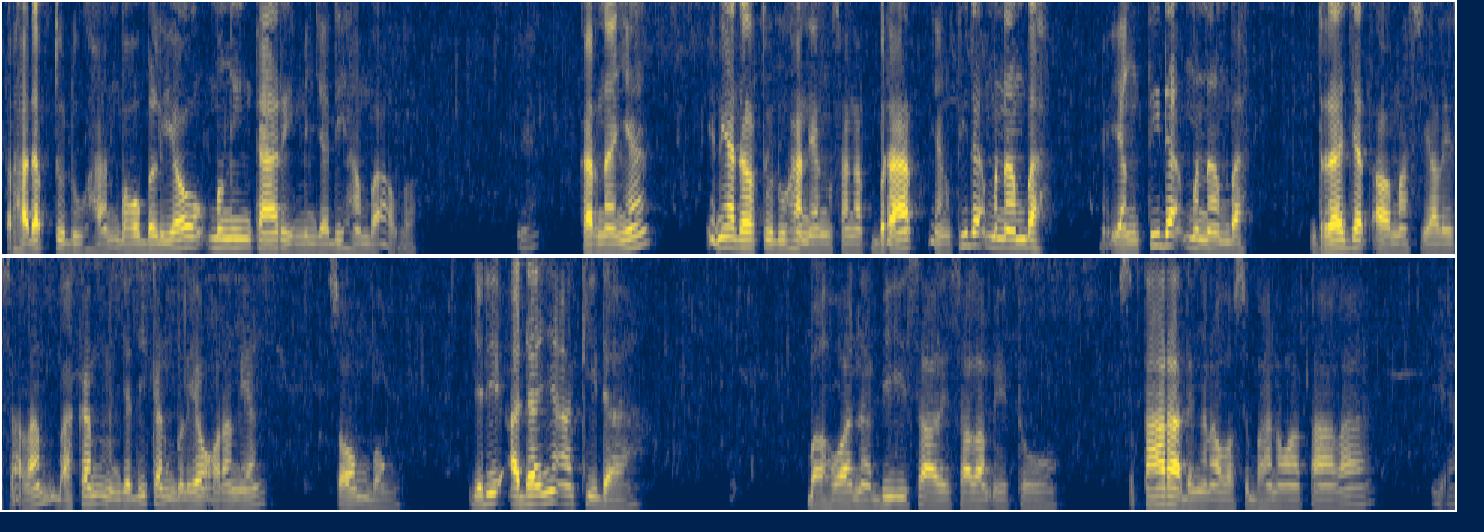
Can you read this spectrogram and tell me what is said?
terhadap tuduhan bahwa beliau mengingkari menjadi hamba Allah. Ya. Karenanya ini adalah tuduhan yang sangat berat yang tidak menambah yang tidak menambah derajat Al-Masih alaihissalam bahkan menjadikan beliau orang yang sombong. Jadi adanya akidah bahwa Nabi Isa alaihissalam itu setara dengan Allah Subhanahu wa taala ya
